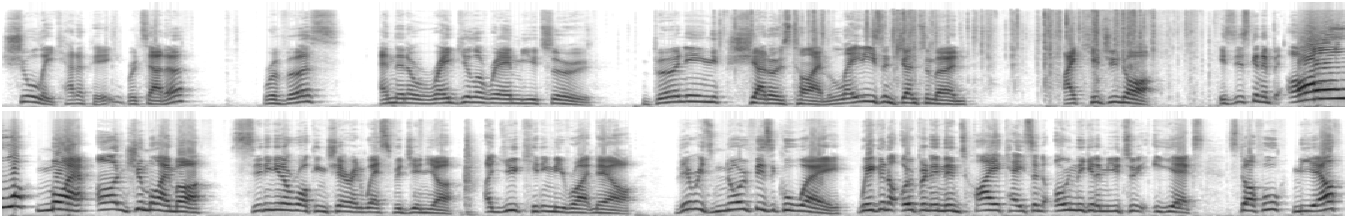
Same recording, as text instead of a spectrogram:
Surely Caterpie, Rattata, Reverse, and then a regular rare Mewtwo. Burning Shadows time. Ladies and gentlemen, I kid you not. Is this to be... Oh my Aunt Jemima! Sitting in a rocking chair in West Virginia. Are you kidding me right now? There is no physical way we're gonna open an entire case and only get a Mewtwo EX. Stufful, Meowth,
